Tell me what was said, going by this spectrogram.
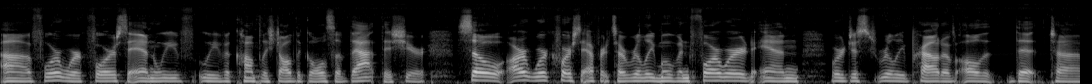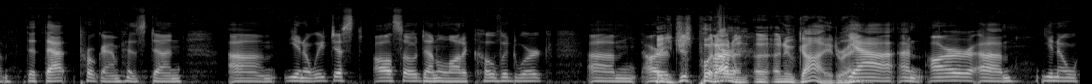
uh, for workforce, and we've we've accomplished all the goals of that this year. So our workforce efforts are really moving forward, and we're just really proud of all that that um, that, that program has done. Um, you know, we've just also done a lot of COVID work. Um, our, you just put our- out an, a, a new guide, right? yeah, and our, um, you know,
